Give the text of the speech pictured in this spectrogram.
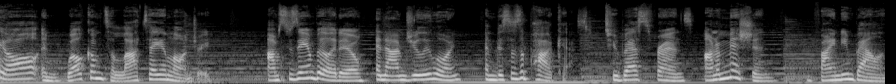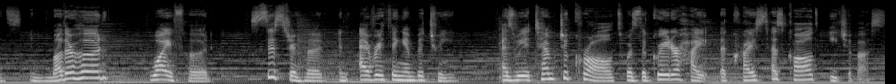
Hi, all, and welcome to Latte and Laundry. I'm Suzanne Bilodeau, And I'm Julie Loin. and this is a podcast, two best friends on a mission in finding balance in motherhood, wifehood, sisterhood, and everything in between as we attempt to crawl towards the greater height that Christ has called each of us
